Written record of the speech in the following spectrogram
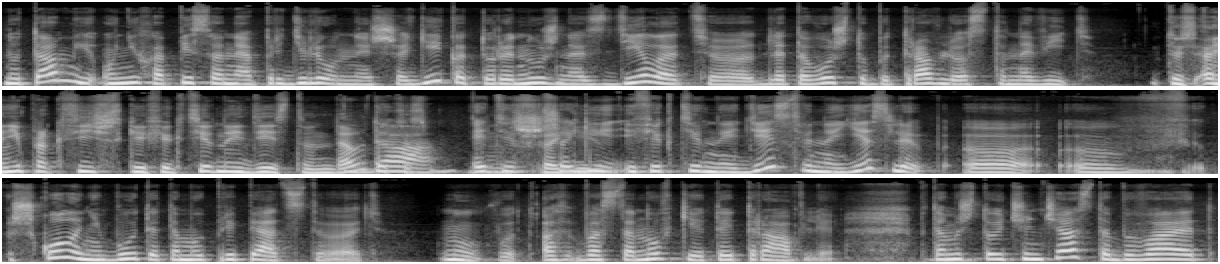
но там у них описаны определенные шаги, которые нужно сделать э, для того, чтобы травлю остановить. То есть они практически эффективны и действенны, да? Вот да, эти, эти шаги? шаги эффективны и действенны, если э, э, школа не будет этому препятствовать ну, вот, в остановке этой травли. Потому что очень часто бывает...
